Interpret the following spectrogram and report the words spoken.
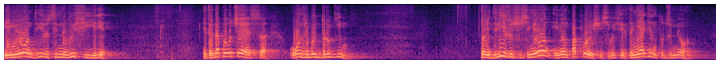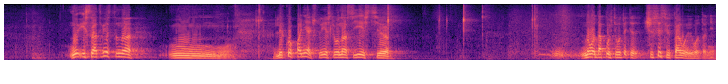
и мион движется именно в эфире, и тогда получается, он же будет другим. То есть движущийся мион и мион покоящийся в эфире. Это не один и тот же мион. Ну и, соответственно, легко понять, что если у нас есть, э, ну вот, допустим, вот эти часы световые, вот они.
